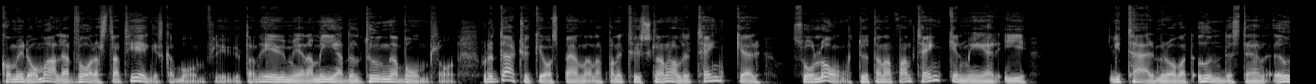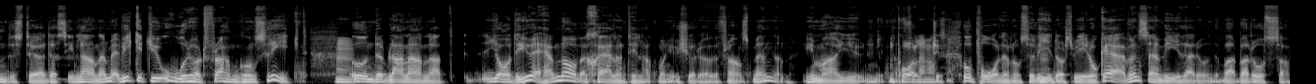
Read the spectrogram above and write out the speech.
kommer de aldrig att vara strategiska bombflyg utan det är ju mera medeltunga bombplan. Och det där tycker jag är spännande, att man i Tyskland aldrig tänker så långt utan att man tänker mer i i termer av att understödja, understödja sin landarmé, vilket ju är oerhört framgångsrikt Mm. under bland annat, ja det är ju en av skälen till att man ju kör över fransmännen i maj, juni 1940. Polen. Mm. Och Polen och så vidare. Och, så vidare. och även sen vidare under Barbarossa.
